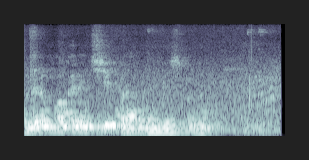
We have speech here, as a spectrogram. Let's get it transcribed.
అందరం మోకరించి ప్రార్థన చేసుకున్నాం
